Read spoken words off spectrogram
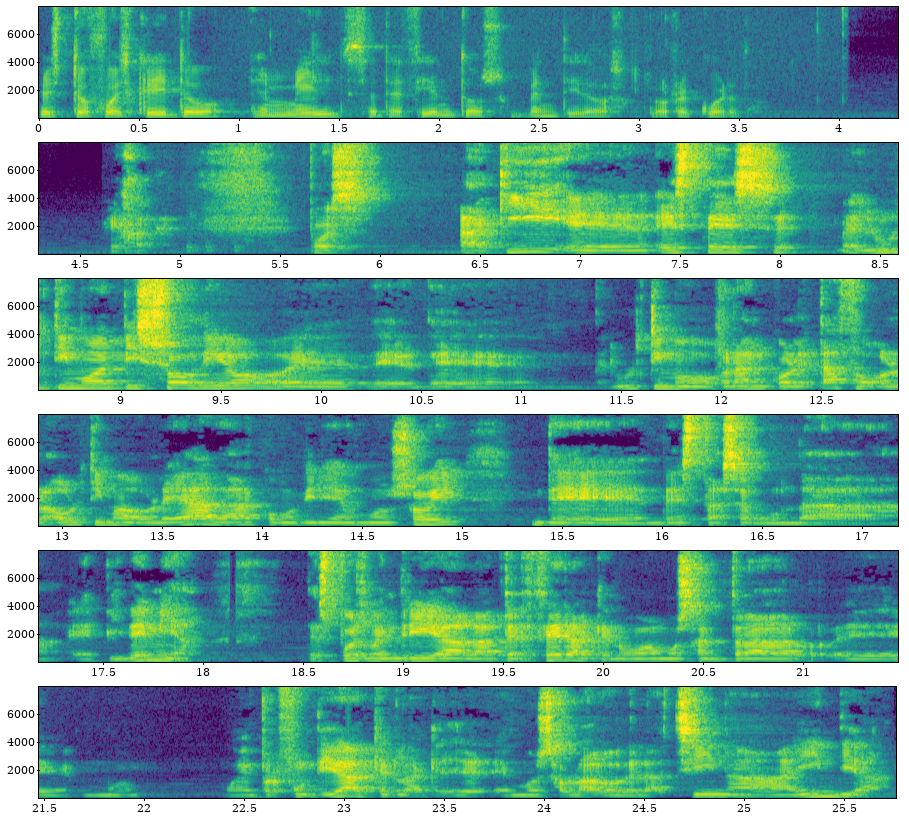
Esto fue escrito en 1722, lo recuerdo. Fíjate. Pues aquí eh, este es el último episodio eh, del último gran coletazo o la última oleada, como diríamos hoy, de, esta segunda epidemia. Después vendría la tercera, que no vamos a entrar eh, muy, en profundidad, que es la que hemos hablado de la China, India.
